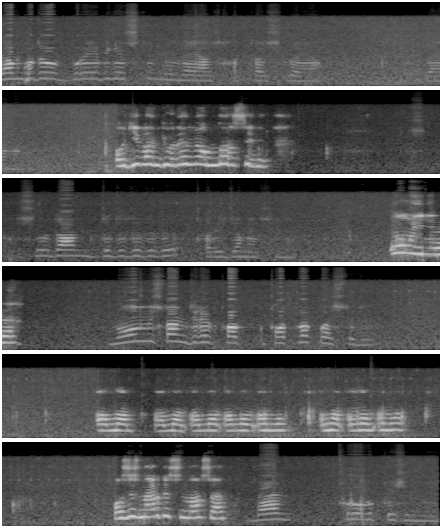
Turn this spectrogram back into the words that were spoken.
Ben burada buraya bir geçtim mi veya hatta şuraya. Dayanamadım. Agi ben göremiyorum lan seni. Ş- Şuradan dı dı dı dı dı tarayacağım hepsini. Oh yeah. Ne olmuş lan direkt pat, patlak başladı. Allah'ım Allah'ım Allah'ım Allah'ım Allah'ım Allah'ım Allah'ım Allah'ım. Aziz neredesin lan sen? Ben proluk peşindeyim.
